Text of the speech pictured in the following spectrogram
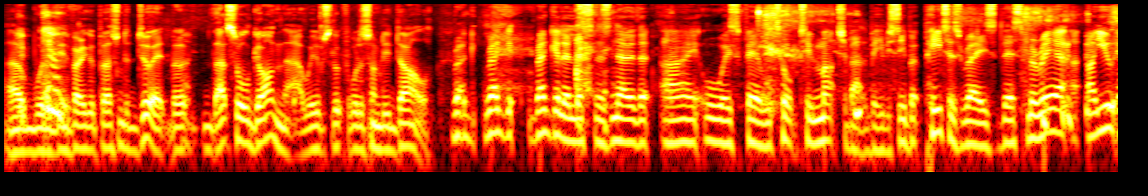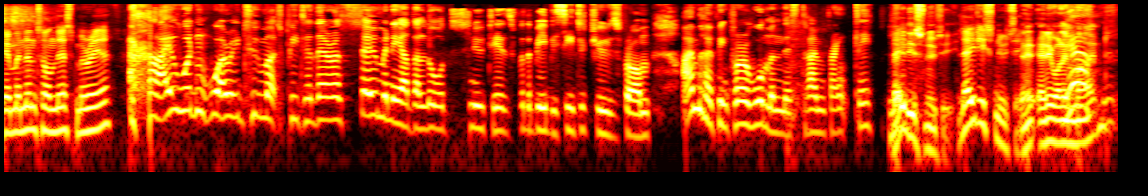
uh, would have been a very good person to do it, but that's all gone now. We to look forward to somebody dull. Reg- reg- regular listeners know that I always fear we talk too much about the BBC, but Peter's raised this. Maria, are you imminent on this, Maria? I wouldn't worry too much, Peter. There are so many other Lord Snooties for the BBC to choose from. I'm hoping for a woman this time, frankly. Lady Snooty. Lady Snooty. A- anyone in yeah. mind?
